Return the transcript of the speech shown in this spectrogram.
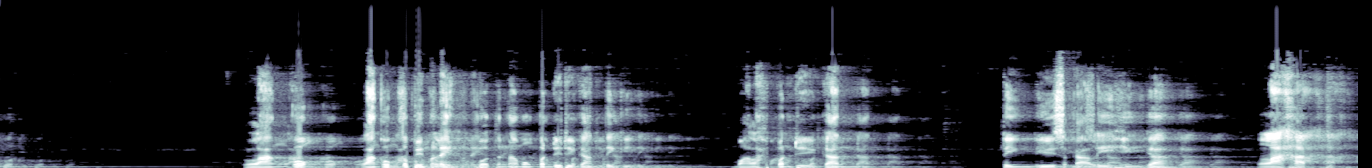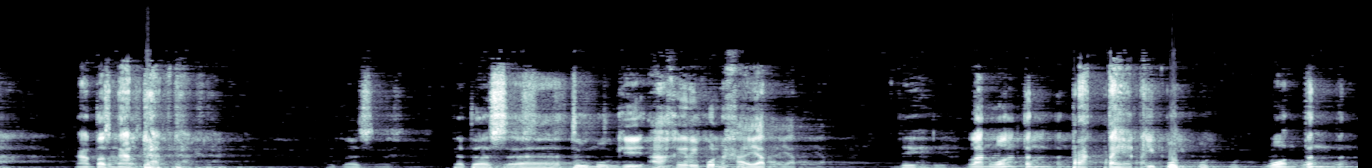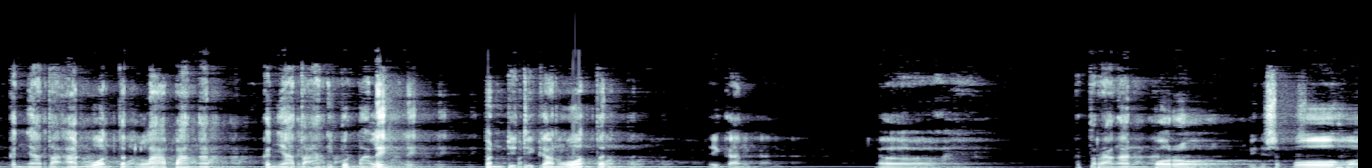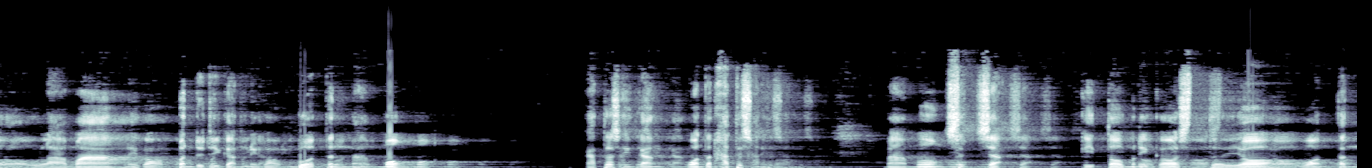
langkung langkung tebih melih boten namung pendidikan tinggi. Malah pendidikan tinggi sekali hingga lahat. Ngantos ngandat terus uh, dumugi akhiripun hayat. Lan wonten praktekipun wonten kenyataan wonten lapangan kenyataanipun malih. Pendidikan wonten ingkang uh, keterangan poro ini sepuh para ulama nika pendidikan nika boten namung kados ingkang wonten hadis menika. Namung sejak kita menika sedaya wonten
